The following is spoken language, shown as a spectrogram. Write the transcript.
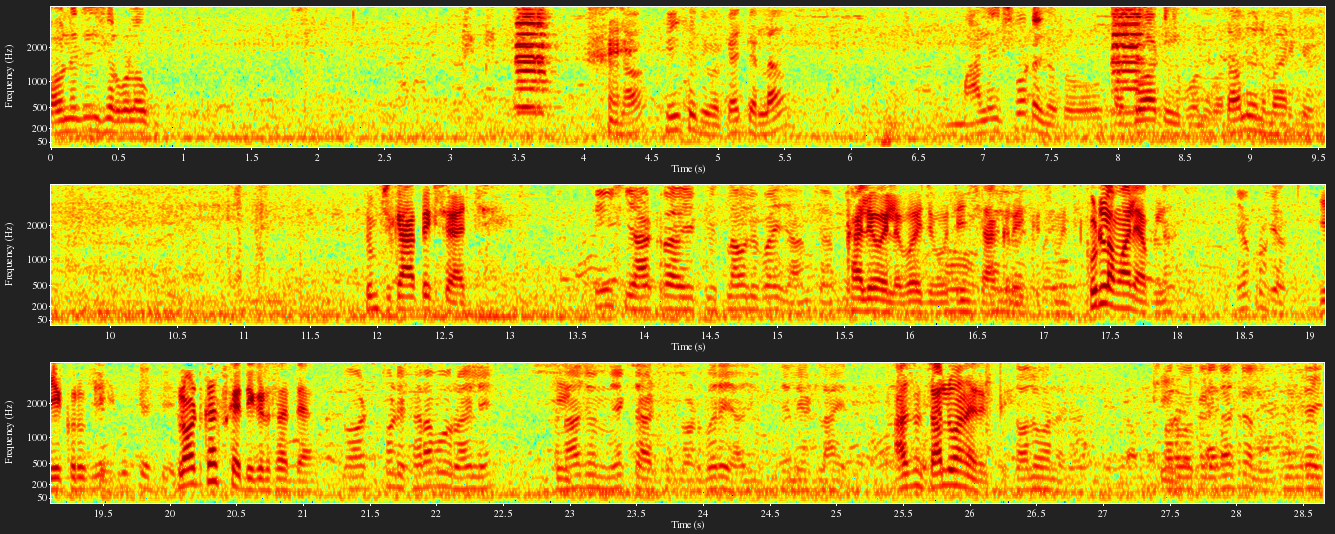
पावणे तीनशे रुपये लावू. लाव. तीनशे देऊ काय तर लाव. माल एक्सपोर्ट आहे का तो. का गुवाहाटी फोन चालू आहे ना मार्केट तुमची काय अपेक्षा आहे आजची? तीनशे अकरा एकवीस लावले पाहिजे आमच्या खाली व्हायला पाहिजे हो, तीनशे अकरा एकवीसमध्ये. कुठला माल आहे आपला? एक रुपये. एक रुपयाचे. प्लॉट कसं काय तिकडे सध्या? प्लॉट थोडे खराब होऊ राहिले. पण अजून एकशे आठशे प्लॉट बरे आहे अजून ते लेटला आहे अजून चालू होणार आहे ते. चालू होणार आहे. परवाकडे दसऱ्याला ओपनिंग राहील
